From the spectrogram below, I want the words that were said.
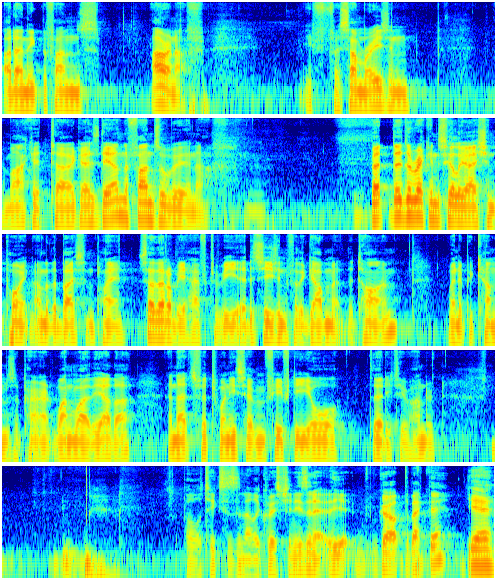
I don't think the funds are enough if for some reason the market uh, goes down, the funds will be enough. But there's a reconciliation point under the basin plan, so that'll be, have to be a decision for the government at the time when it becomes apparent one way or the other, and that's for 2750 or 3,200. Politics is another question, isn't it? Go up the back there. Yeah,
